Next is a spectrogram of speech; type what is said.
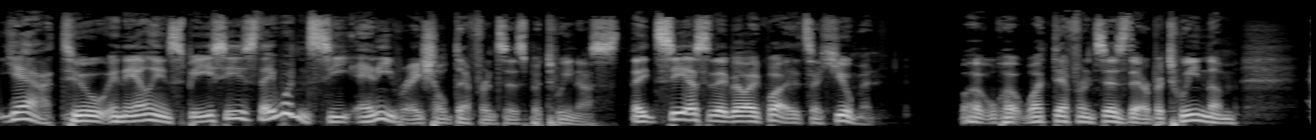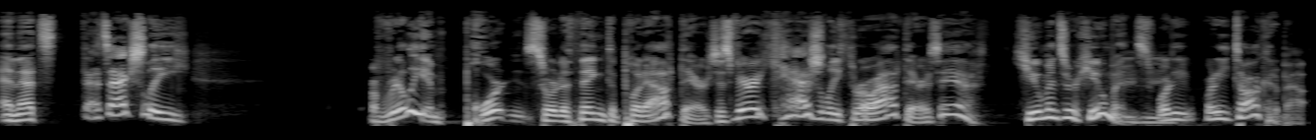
yeah, to an alien species, they wouldn't see any racial differences between us. They'd see us and they'd be like, "What? It's a human. What, what, what difference is there between them?" And that's that's actually a really important sort of thing to put out there. Just very casually throw out there. Say, yeah, humans are humans. Mm-hmm. What are you What are you talking about?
